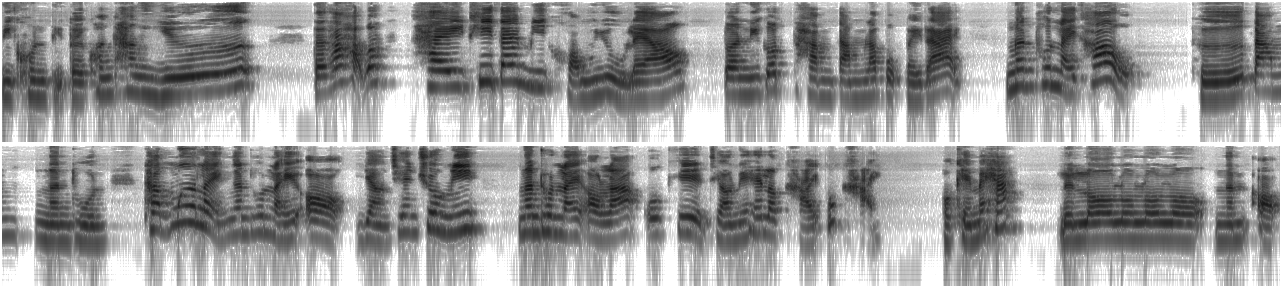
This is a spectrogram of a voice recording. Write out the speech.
มีคนติดตัวค่อนข้างเยอะ แต่ถ้าหากว่าใครที่ได้มีของอยู่แล้ว ตอนนี้ก็ทำตามระบบไปได้ เงินทุนไหลเข้า ถือตามเงินทุนถ้าเมื่อไหร่เงินทุนไหลออก อย่างเช่นช่วงนี้ เงินทุนไหลออกละโอเคแถวนี้ให้เราขายก็ขาย โอเคไหมฮะ เลยรอรอรอรอเงินออก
